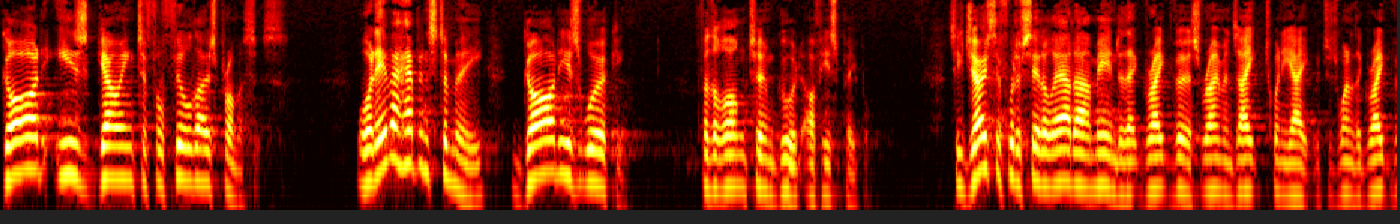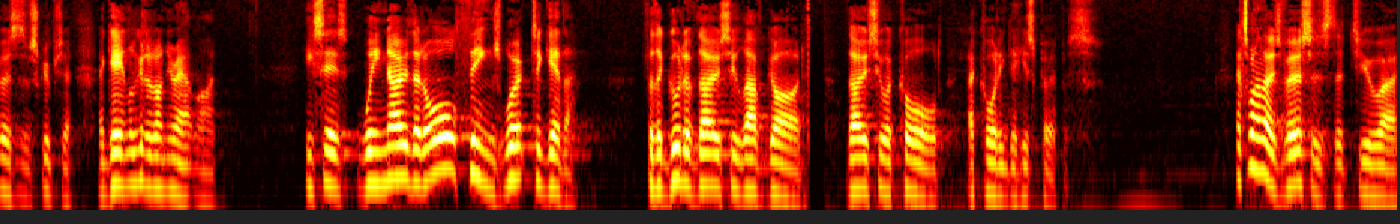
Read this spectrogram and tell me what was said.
God is going to fulfill those promises. Whatever happens to me, God is working for the long term good of his people. See, Joseph would have said a loud amen to that great verse, Romans 8 28, which is one of the great verses of Scripture. Again, look at it on your outline he says, We know that all things work together for the good of those who love God, those who are called according to his purpose. That's one of those verses that you uh,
